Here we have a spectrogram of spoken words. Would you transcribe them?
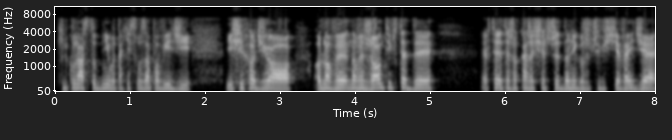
kilkunastu dni, bo takie są zapowiedzi, jeśli chodzi o, o nowy, nowy rząd i wtedy, wtedy też okaże się, czy do niego rzeczywiście wejdzie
